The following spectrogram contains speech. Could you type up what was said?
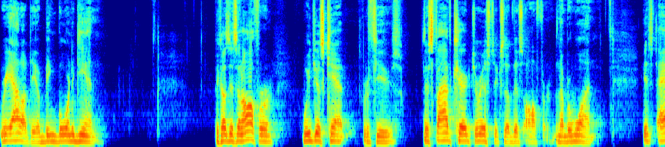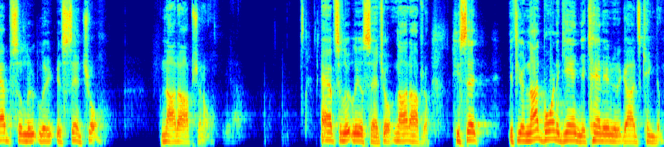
reality of being born again. Because it's an offer we just can't refuse. There's five characteristics of this offer. Number one, it's absolutely essential, not optional. Absolutely essential, not optional. He said, if you're not born again, you can't enter God's kingdom.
